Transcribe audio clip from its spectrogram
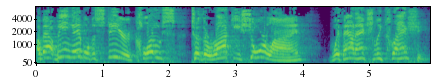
about being able to steer close to the rocky shoreline without actually crashing.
